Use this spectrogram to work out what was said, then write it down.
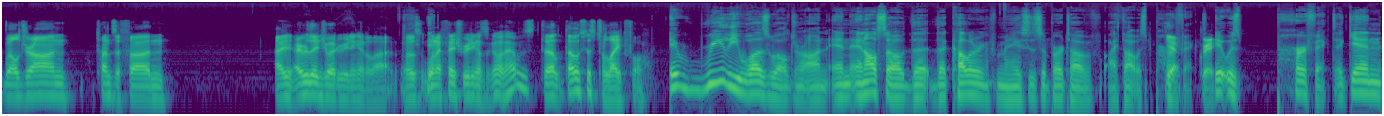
well drawn, tons of fun. I, I really enjoyed reading it a lot. It was, when I finished reading, I was like, "Oh, that was that, that was just delightful." It really was well drawn, and and also the the coloring from Jesus Aburtov I thought was perfect. Yeah, great. It was perfect. Again,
